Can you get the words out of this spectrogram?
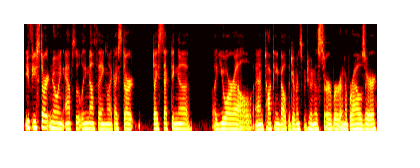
if you start knowing absolutely nothing, like I start dissecting a, a URL and talking about the difference between a server and a browser.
